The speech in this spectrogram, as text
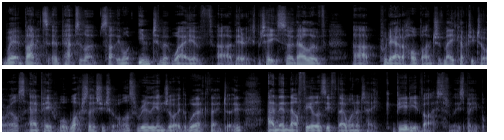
where but it's perhaps a slightly more intimate way of uh, their expertise. So they'll have uh, put out a whole bunch of makeup tutorials, and people will watch those tutorials, really enjoy the work they do, and then they'll feel as if they want to take beauty advice from these people.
